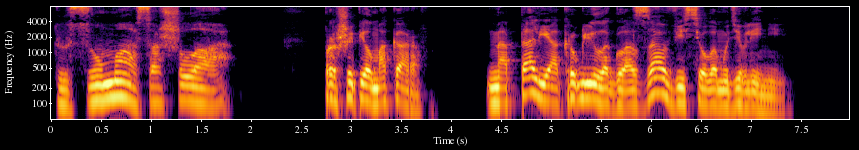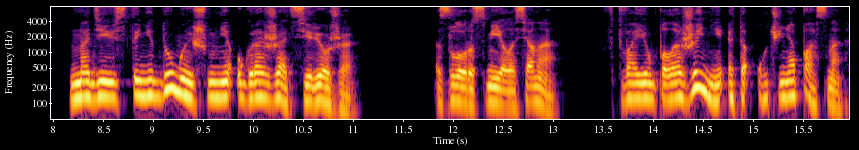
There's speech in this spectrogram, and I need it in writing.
«Ты с ума сошла!» – прошипел Макаров. Наталья округлила глаза в веселом удивлении. «Надеюсь, ты не думаешь мне угрожать, Сережа?» Зло рассмеялась она. «В твоем положении это очень опасно,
